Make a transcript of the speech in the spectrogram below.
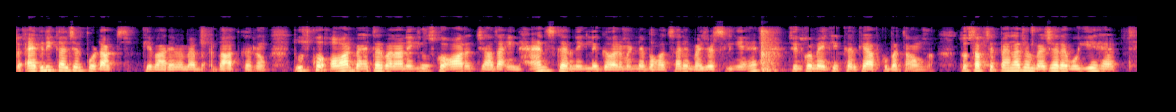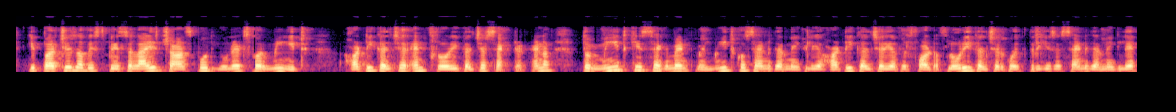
तो एग्रीकल्चर प्रोडक्ट्स के बारे में मैं बात कर रहा हूँ। तो उसको और बेहतर बनाने के लिए, उसको और ज़्यादा इनहेंस करने के लिए गवर्नमेंट ने बहुत सारे मेजर्स लिए हैं, जिनको मैं एक एक करके आपको बताऊँगा। तो सबसे पहला जो मेजर है, वो ये है कि purchase of specialise transport units for meat horticulture and floriculture sector, है ना? तो मीट के सेगमेंट में, मीट को सेंड करने के लिए हॉर्टिकल्चर या फिर फ्लोरिकल्चर को एक तरीके से सेंड करने के लिए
